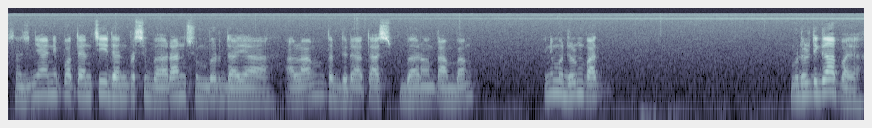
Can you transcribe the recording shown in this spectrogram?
Selanjutnya ini potensi dan persebaran sumber daya alam terdiri atas barang tambang. Ini modul 4. Modul 3 apa ya?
